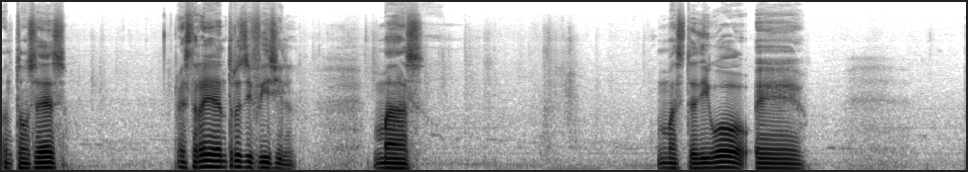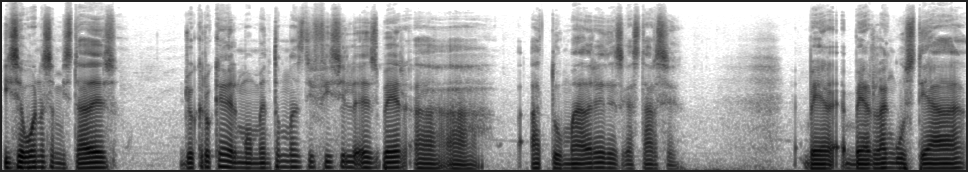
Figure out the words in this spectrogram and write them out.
Entonces, estar ahí adentro es difícil. Más, más te digo, eh, hice buenas amistades. Yo creo que el momento más difícil es ver a, a, a tu madre desgastarse. Ver, verla angustiada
